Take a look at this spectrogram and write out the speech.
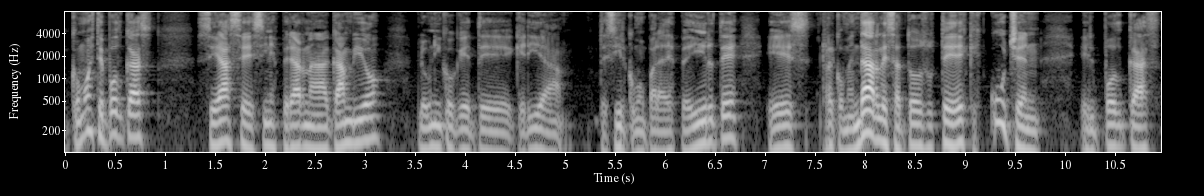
como este podcast se hace sin esperar nada a cambio, lo único que te quería decir como para despedirte es recomendarles a todos ustedes que escuchen el podcast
